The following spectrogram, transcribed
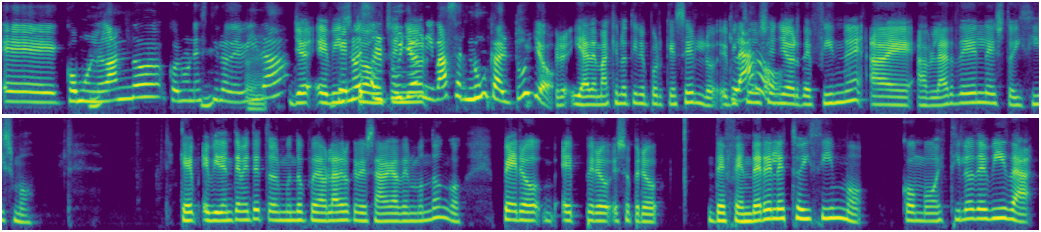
eh, comulgando con un estilo de vida Yo he que no es a el tuyo señor, ni va a ser nunca el tuyo. pero- y además que no tiene por qué serlo. He visto a un señor de fitness eh, hablar del estoicismo. Que evidentemente todo el mundo puede hablar de lo que le salga del mondongo. Pero, eh, pero eso, pero defender el estoicismo como estilo de vida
